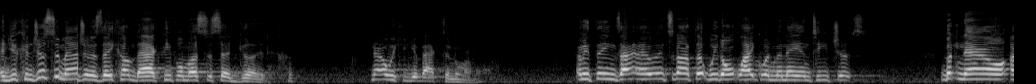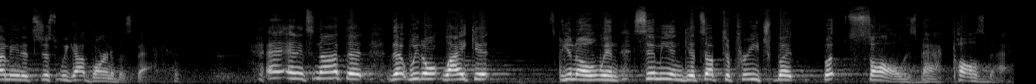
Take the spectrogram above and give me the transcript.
and you can just imagine as they come back, people must have said, Good. Now we can get back to normal. I mean, things, it's not that we don't like when Manaen teaches. But now, I mean, it's just we got Barnabas back. And it's not that, that we don't like it, you know, when Simeon gets up to preach, but, but Saul is back, Paul's back.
